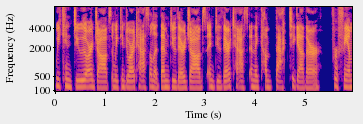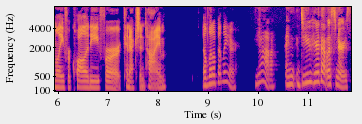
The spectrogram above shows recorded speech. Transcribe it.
we can do our jobs and we can do our tasks and let them do their jobs and do their tasks and then come back together for family, for quality, for connection time a little bit later. Yeah. And do you hear that, listeners?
